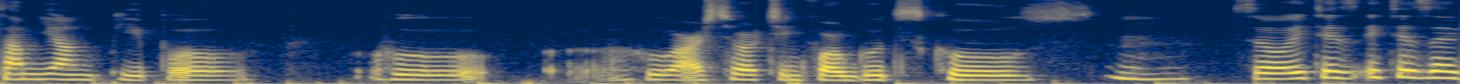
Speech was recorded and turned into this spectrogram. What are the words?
some young people who who are searching for good schools. Mm-hmm. So it is it is a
